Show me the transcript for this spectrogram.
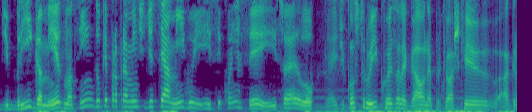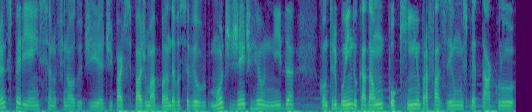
de briga mesmo, assim, do que propriamente de ser amigo e, e, se conhecer. E isso é louco. E aí de construir coisa legal, né? Porque eu acho que a grande experiência no final do dia de participar de uma banda é você ver um monte de gente reunida, contribuindo cada um um pouquinho para fazer um espetáculo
